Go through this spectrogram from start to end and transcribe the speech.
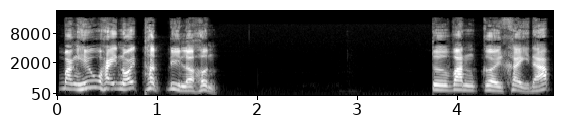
bằng hữu hãy nói thật đi là hơn. Tư văn cười khẩy đáp.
